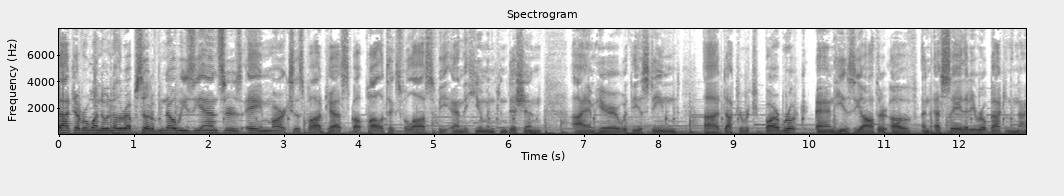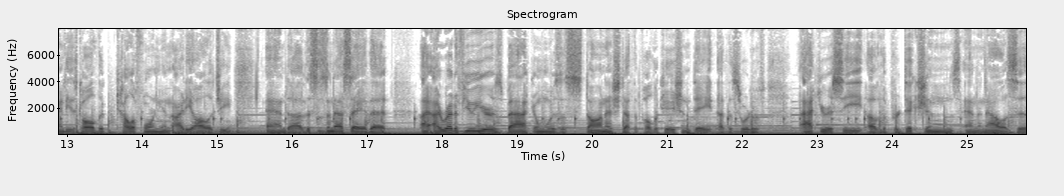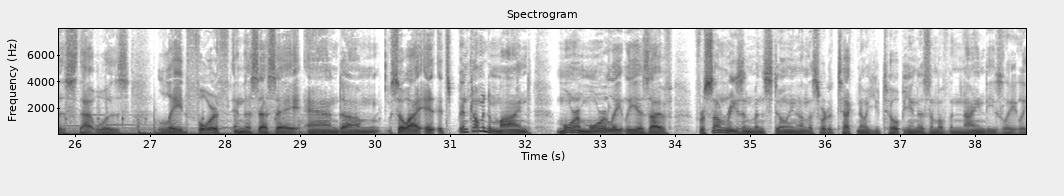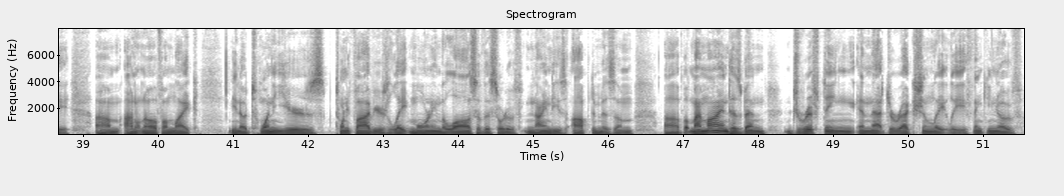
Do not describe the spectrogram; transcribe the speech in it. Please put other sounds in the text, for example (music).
Back, everyone, to another episode of No Easy Answers, a Marxist podcast about politics, philosophy, and the human condition. I am here with the esteemed uh, Dr. Richard Barbrook, and he is the author of an essay that he wrote back in the 90s called The Californian Ideology. And uh, this is an essay that I, I read a few years back and was astonished at the publication date, at the sort of accuracy of the predictions and analysis that was laid forth in this essay. And um, so I, it, it's been coming to mind more and more lately as I've for some reason been stewing on the sort of techno utopianism of the 90s lately. Um, I don't know if I'm like, you know, 20 years, 25 years late mourning the loss of this sort of 90s optimism. Uh, but my mind has been drifting in that direction lately, thinking of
